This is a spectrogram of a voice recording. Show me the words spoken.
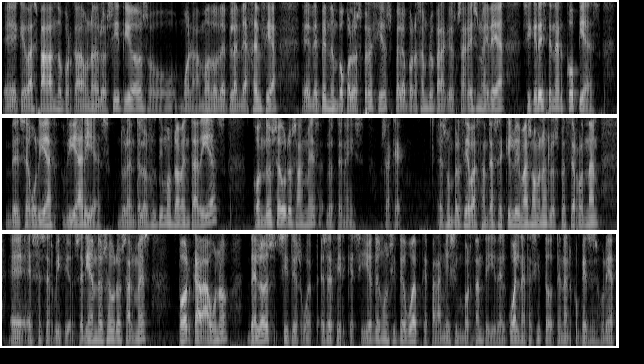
eh, que vas pagando por cada uno de los sitios o, bueno, a modo de plan de agencia, eh, depende un poco los precios, pero por ejemplo, para que os hagáis una idea, si queréis tener copias de seguridad diarias durante los últimos 90 días, con 2 euros al mes lo tenéis. O sea que es un precio bastante asequible y más o menos los precios rondan eh, ese servicio. Serían 2 euros al mes por cada uno de los sitios web. Es decir, que si yo tengo un sitio web que para mí es importante y del cual necesito tener copias de seguridad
